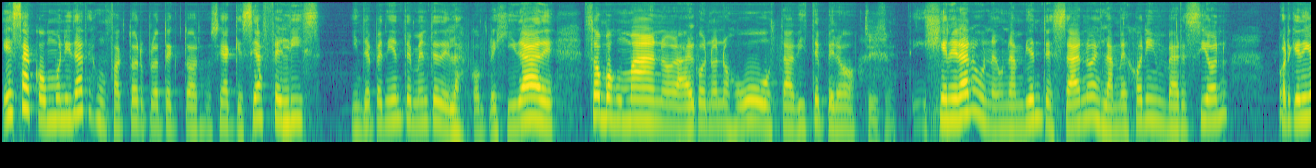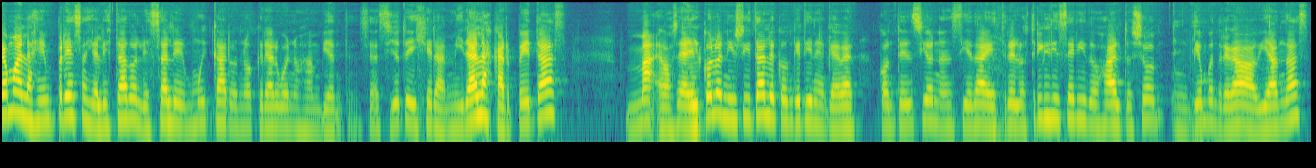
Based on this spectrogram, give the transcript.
Esa comunidad es un factor protector, o sea, que seas feliz independientemente de las complejidades. Somos humanos, algo no nos gusta, ¿viste? Pero generar un ambiente sano es la mejor inversión porque digamos a las empresas y al Estado les sale muy caro no crear buenos ambientes. O sea, si yo te dijera, mira las carpetas, o sea, el colon irritable con qué tiene que ver? Con tensión, ansiedad, estrés, los triglicéridos altos. Yo un tiempo entregaba viandas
